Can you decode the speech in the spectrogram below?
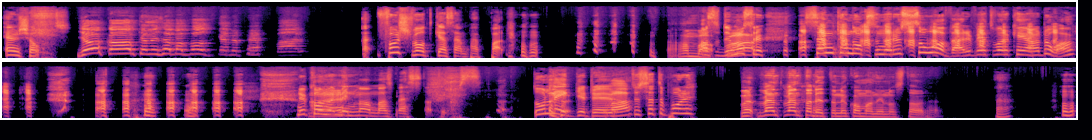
En shot. Jakob, kan vi köpa vodka med peppar? Äh, Först vodka, sen peppar. Han bara, Alltså, du måste, sen kan du också när du sover, vet du vad du kan göra då? Nu kommer Nej. min mammas bästa tips. Då lägger du, Va? du sätter på dig... Vä- vänt, vänta lite, nu kommer han in och stör här. Ja,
